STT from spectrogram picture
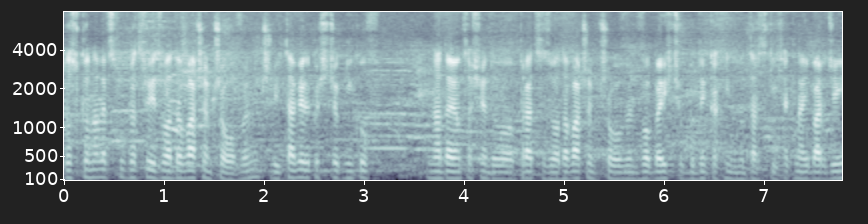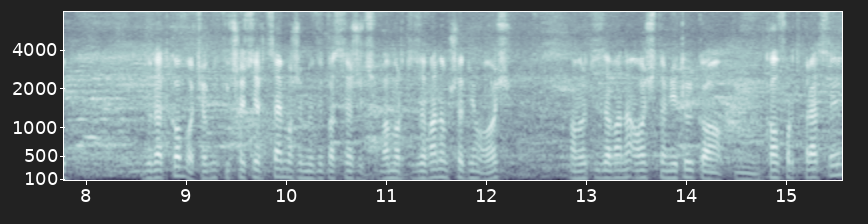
doskonale współpracuje z ładowaczem czołowym, czyli ta wielkość ciągników nadająca się do pracy z ładowaczem czołowym w obejściu w budynkach inwentarskich jak najbardziej. Dodatkowo ciągniki 6RC możemy wyposażyć w amortyzowaną przednią oś. Amortyzowana oś to nie tylko mm, komfort pracy,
